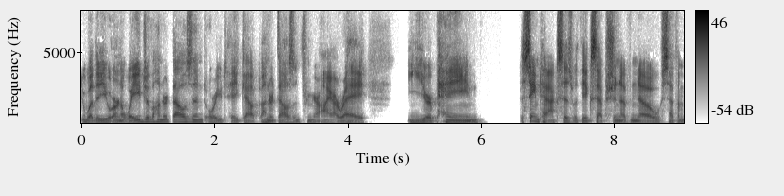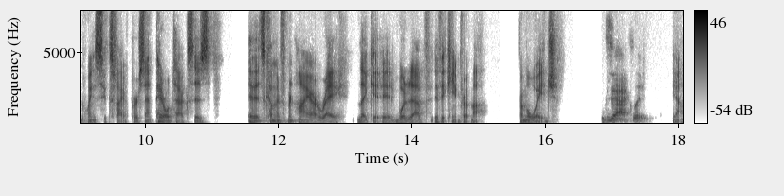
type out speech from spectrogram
whether you earn a wage of 100,000 or you take out 100,000 from your IRA, you're paying the same taxes with the exception of no 7.65% payroll taxes if it's coming from an IRA, like it, it would have if it came from a from a wage. Exactly. Yeah.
